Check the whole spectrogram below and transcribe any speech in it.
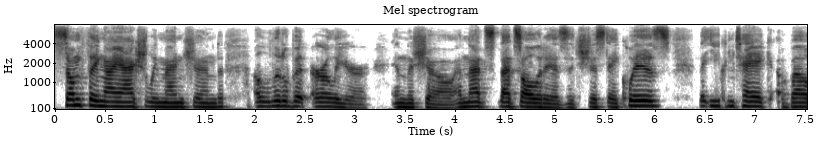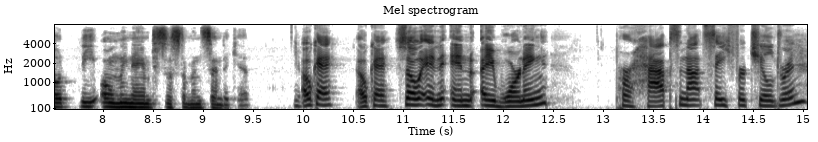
something I actually mentioned a little bit earlier in the show, and that's that's all it is. It's just a quiz that you can take about the only named system in Syndicate. Okay. Okay. So, in in a warning, perhaps not safe for children.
